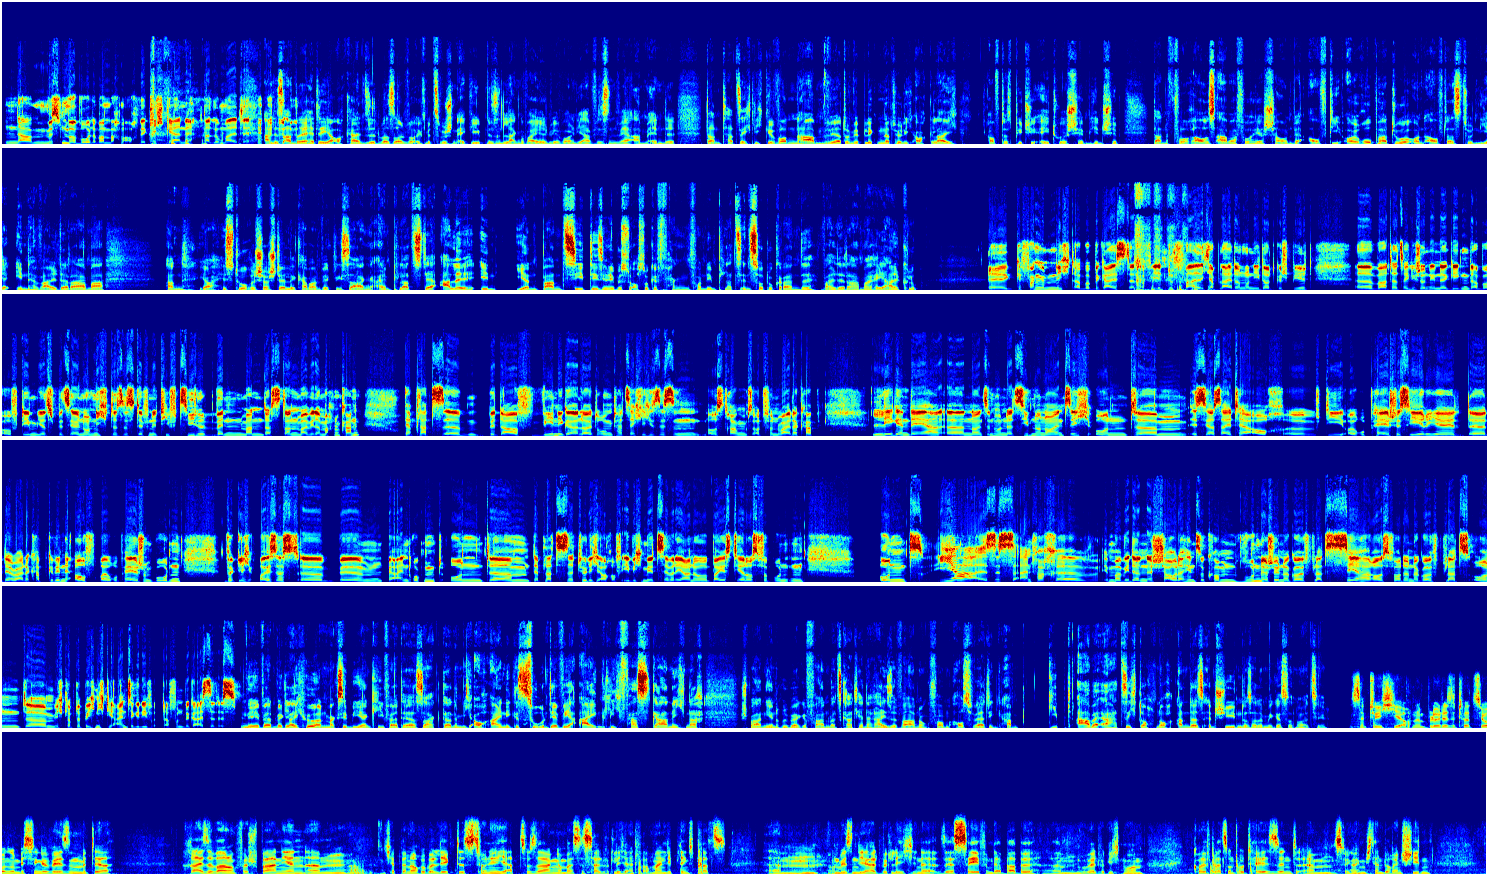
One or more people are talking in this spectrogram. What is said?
Na, müssen wir wohl, aber machen wir auch wirklich gerne. Hallo Malte. Alles andere hätte ja auch keinen Sinn. Was sollen wir euch mit Zwischenergebnissen langweilen? Wir wollen ja wissen, wer am Ende dann tatsächlich gewonnen haben wird. Und wir blicken natürlich auch gleich auf das PGA Tour Championship dann voraus. Aber vorher schauen wir auf die Europa Tour und auf das Turnier in Valderrama an ja, historischer Stelle kann man wirklich sagen, ein Platz, der alle in ihren Band zieht. Desiree, bist du auch so gefangen von dem Platz in Soto Grande, Valderrama Real Club? Äh, gefangen nicht, aber begeistert auf jeden Fall. Ich habe leider noch nie dort gespielt, äh, war tatsächlich schon in der Gegend, aber auf dem jetzt speziell noch nicht. Das ist definitiv Ziel, wenn man das dann mal wieder machen kann. Der Platz äh, bedarf weniger Erläuterung. Tatsächlich es ist ein Austragungsort für den Ryder Cup legendär äh, 1997 und ähm, ist ja seither auch äh, die europäische Serie äh, der Ryder Cup Gewinne auf europäischem Boden wirklich äußerst äh, be beeindruckend und ähm, der Platz ist natürlich auch auf ewig mit Severiano Ballesteros verbunden. Und ja, es ist einfach äh, immer wieder eine Schau, dahin zu kommen. Wunderschöner Golfplatz, sehr herausfordernder Golfplatz. Und ähm, ich glaube, da bin ich nicht die Einzige, die davon begeistert ist. Nee, werden wir gleich hören. Maximilian Kiefer, der sagt da nämlich auch einiges zu. Und der wäre eigentlich fast gar nicht nach Spanien rübergefahren, weil es gerade ja eine Reisewarnung vom Auswärtigen Amt gibt. Aber er hat sich doch noch anders entschieden. Das hat er mir gestern noch erzählt. Das ist natürlich hier auch eine blöde Situation so ein bisschen gewesen mit der Reisewarnung für Spanien. Ähm, ich habe dann auch überlegt, das Turnier hier abzusagen, aber es ist halt wirklich einfach mein Lieblingsplatz. Ähm, und wir sind hier halt wirklich in der, sehr safe in der Bubble, ähm, wo wir halt wirklich nur im Golfplatz und Hotel sind. Ähm, deswegen habe ich mich dann doch entschieden,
